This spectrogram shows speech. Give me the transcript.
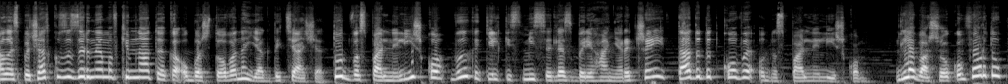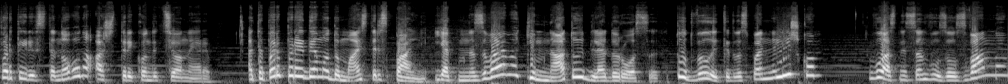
Але спочатку зазирнемо в кімнату, яка облаштована як дитяча. Тут двоспальне ліжко, велика кількість місця для зберігання речей та додаткове односпальне ліжко. Для вашого комфорту в квартирі встановлено аж три кондиціонери. А тепер перейдемо до майстер-спальні, як ми називаємо кімнатою для дорослих. Тут велике двоспальне ліжко, власний санвузол з ванною,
